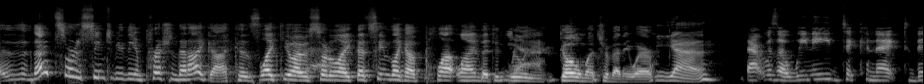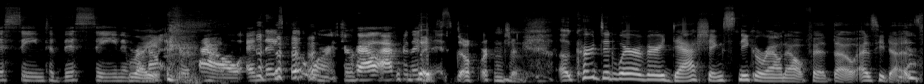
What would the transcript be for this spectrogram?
Uh, that sort of seemed to be the impression that I got, because like you, I was sort of like that seemed like a plot line that didn't really go much of anywhere. Yeah. That was a we need to connect this scene to this scene, and Right. we're not sure how. And they still weren't sure how after they, They did. still weren't sure. Mhm. Uh, Kurt did wear a very dashing sneak around outfit though, as he does.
